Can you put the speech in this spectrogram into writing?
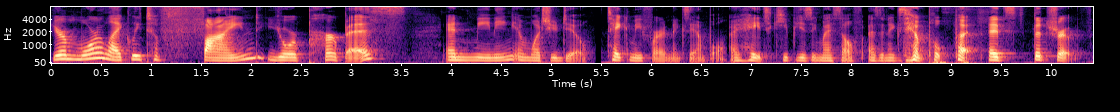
you're more likely to find your purpose and meaning in what you do. Take me for an example. I hate to keep using myself as an example, but it's the truth.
